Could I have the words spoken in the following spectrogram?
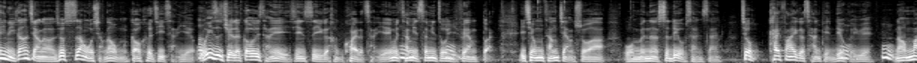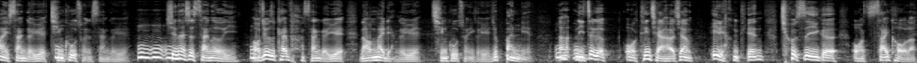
哎，你刚刚讲了，就是让我想到我们高科技产业。我一直觉得高科技产业已经是一个很快的产业，因为产品生命周期非常短。以前我们常讲说啊，我们呢是六三三，就开发一个产品六个月，然后卖三个月，清库存三个月。嗯嗯。现在是三二一，哦，就是开发三个月，然后卖两个月，清库存一个月，就半年。那你这个哦，听起来好像 一两天就是一个哇 cycle 了。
